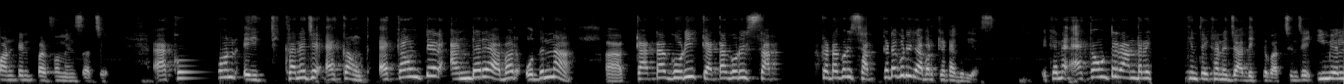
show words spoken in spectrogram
কন্টেন্ট পারফরমেন্স আছে। এখন এইখানে যে অ্যাকাউন্ট অ্যাকাউন্টের আন্ডারে আবার ওদের না category category sub category sub ক্যাটাগরির আবার ক্যাটাগরি আছে। এখানে অ্যাকাউন্টের আন্ডারে কিন্তু এখানে যা দেখতে পাচ্ছেন যে email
